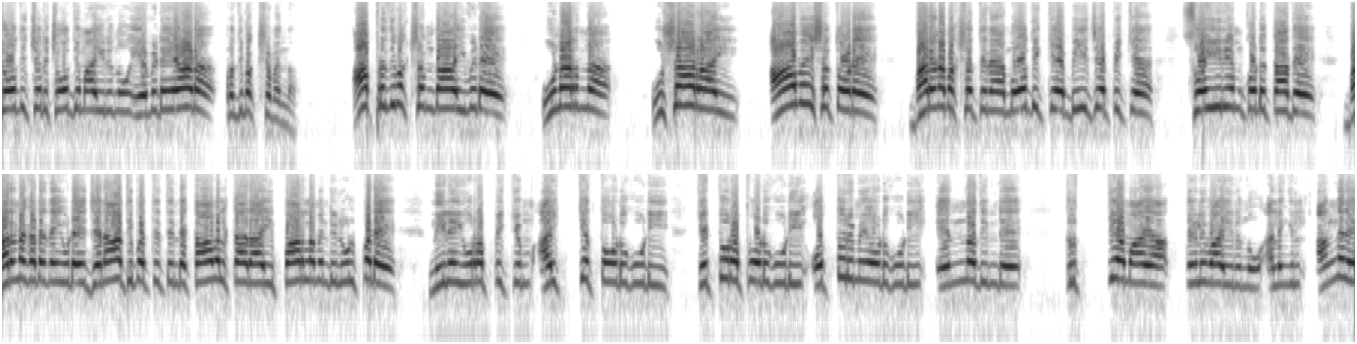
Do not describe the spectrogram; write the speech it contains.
ചോദിച്ചൊരു ചോദ്യമായിരുന്നു എവിടെയാണ് പ്രതിപക്ഷമെന്ന്? ആ പ്രതിപക്ഷം ദാ ഇവിടെ ഉണർന്ന് ഉഷാറായി ആവേശത്തോടെ ഭരണപക്ഷത്തിന് മോദിക്ക് ബി ജെ പിക്ക് സ്വൈര്യം കൊടുക്കാതെ ഭരണഘടനയുടെ ജനാധിപത്യത്തിന്റെ കാവൽക്കാരായി പാർലമെന്റിൽ ഉൾപ്പെടെ നിലയുറപ്പിക്കും ഐക്യത്തോടുകൂടി കെട്ടുറപ്പോടുകൂടി ഒത്തൊരുമയോടുകൂടി എന്നതിന്റെ കൃത്യമായ തെളിവായിരുന്നു. അല്ലെങ്കിൽ അങ്ങനെ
